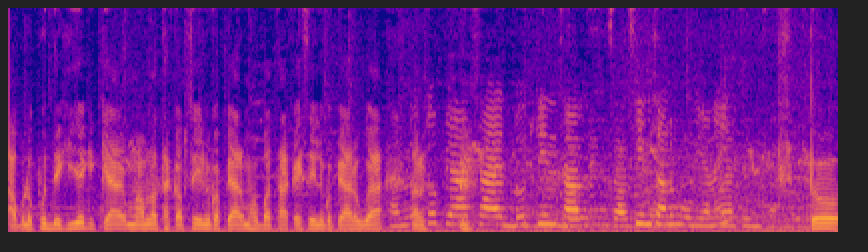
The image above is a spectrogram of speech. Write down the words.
आप लोग खुद देखिए कि क्या मामला था कब से इन लोग का प्यार मोहब्बत था कैसे इन लोग का प्यार हुआ। लोग तो प्यार शायद दो तीन साल तीन साल हो गया नहीं? तो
